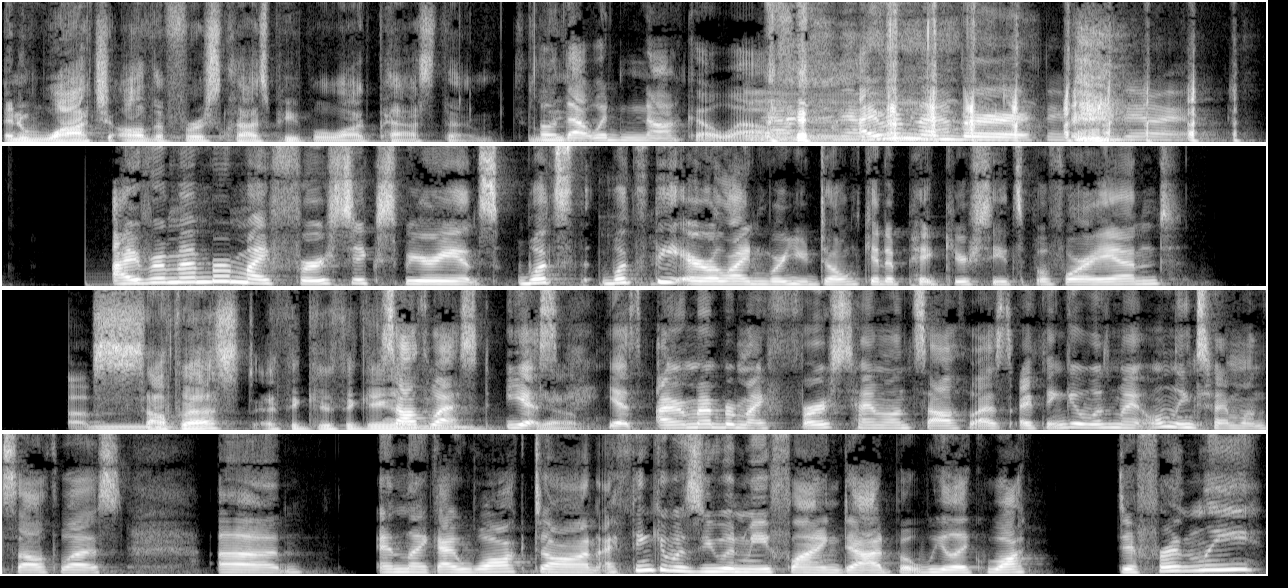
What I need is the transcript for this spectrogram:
and watch all the first class people walk past them. oh, leave. that would not go well. I remember. They wouldn't do it. I remember my first experience. What's what's the airline where you don't get to pick your seats beforehand? Um, Southwest. I think you're thinking of? Southwest. Yes, Yeah. yes. I remember my first time on Southwest. I think it was my only time on Southwest. Um, and like I walked on. I think it was you and me flying, Dad, but we like walked differently.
